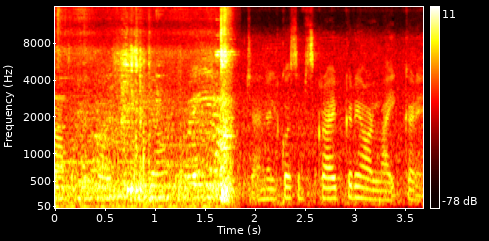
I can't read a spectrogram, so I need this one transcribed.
देखने का बहुत बहुत शुक्रिया चैनल को सब्सक्राइब करें और लाइक करें।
